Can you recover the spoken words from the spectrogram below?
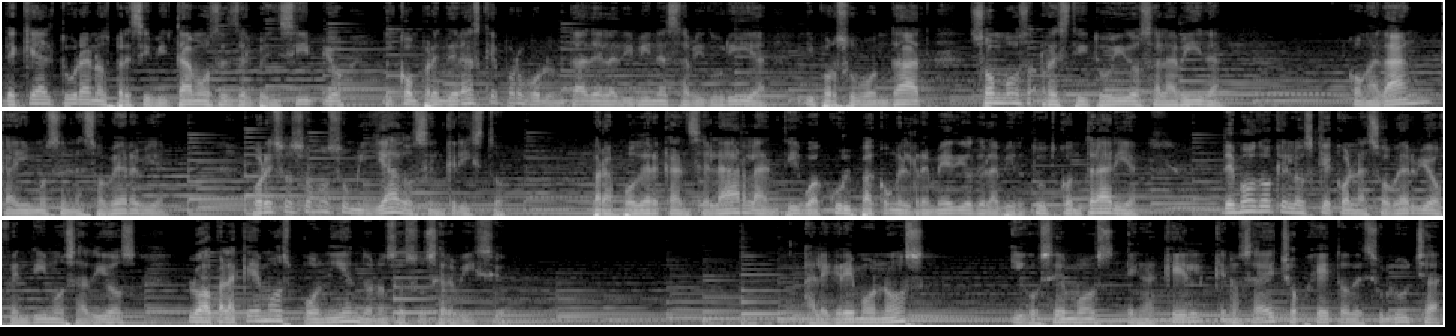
de qué altura nos precipitamos desde el principio y comprenderás que por voluntad de la divina sabiduría y por su bondad somos restituidos a la vida. Con Adán caímos en la soberbia, por eso somos humillados en Cristo, para poder cancelar la antigua culpa con el remedio de la virtud contraria, de modo que los que con la soberbia ofendimos a Dios lo aplaquemos poniéndonos a su servicio. Alegrémonos y gocemos en aquel que nos ha hecho objeto de su lucha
